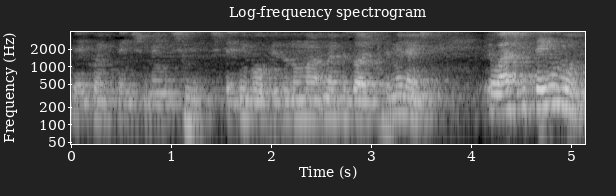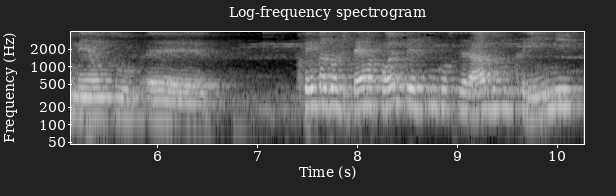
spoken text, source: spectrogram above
E aí, coincidentemente, esteve envolvido numa, num episódio semelhante. Eu acho que tem um movimento. É... Porque a invasão de terra pode ser sim considerado um crime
